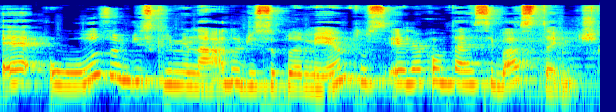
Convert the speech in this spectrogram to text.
é o uso indiscriminado de suplementos, ele acontece bastante.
